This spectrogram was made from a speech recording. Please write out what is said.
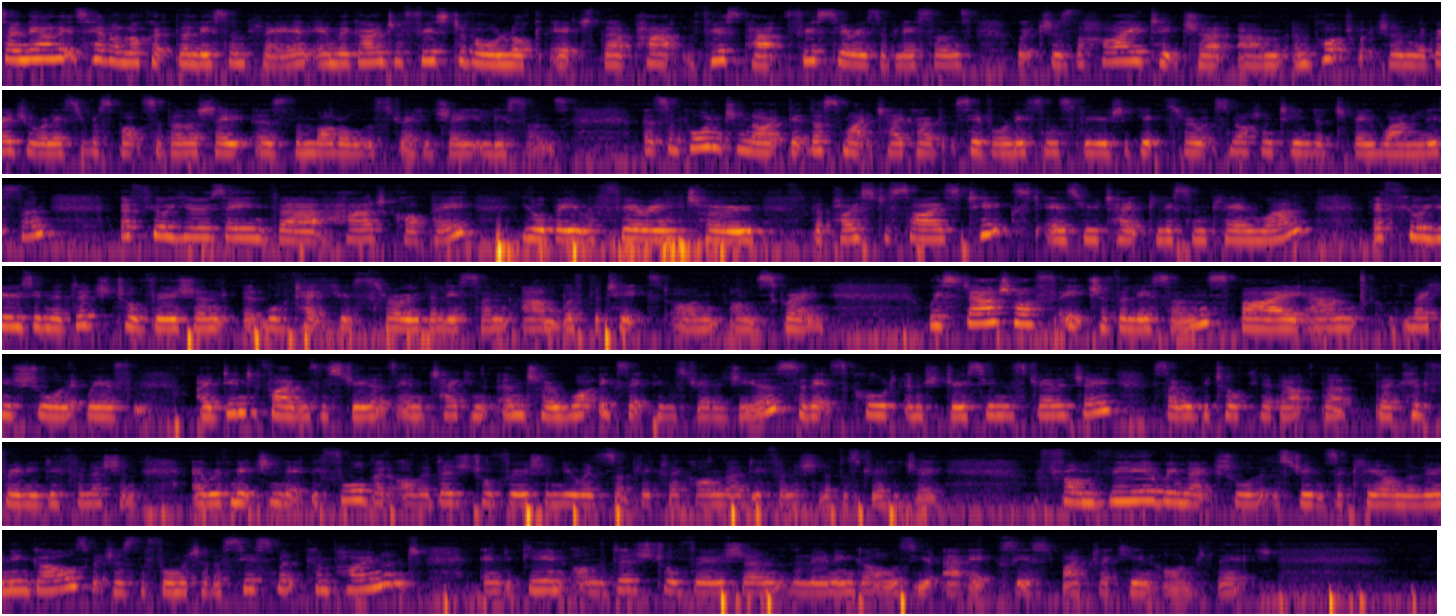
So now let's have a look at the lesson plan and we're going to first of all look at the part, first part, first series of lessons which is the high teacher um, input which in the gradual release of responsibility is the model, the strategy lessons. It's important to note that this might take over several lessons for you to get through. It's not intended to be one lesson. If you're using the hard copy, you'll be referring to the poster size text as you take lesson plan one. If you're using the digital version, it will take you through the lesson um, with the text on, on the screen. We start off each of the lessons by um, making sure that we've identified with the students and taken into what exactly the strategy is. So that's called introducing the strategy. So we'll be talking about the, the kid friendly definition. And we've mentioned that before, but on the digital version, you would simply click on the definition of the strategy. From there, we make sure that the students are clear on the learning goals, which is the formative assessment component. And again, on the digital version, the learning goals you are accessed by clicking onto that.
